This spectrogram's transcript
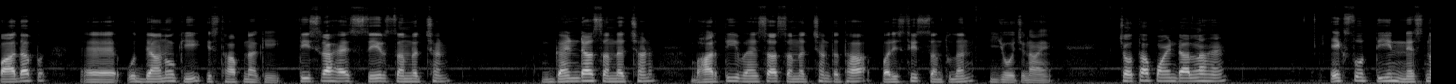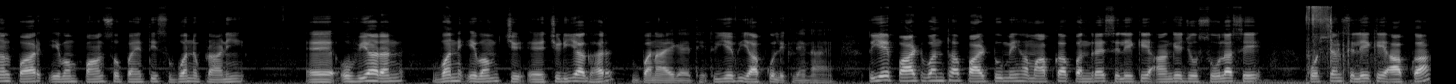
पादप उद्यानों की स्थापना की। तीसरा है शेर संरक्षण, गैंडा संरक्षण, भारतीय भैंसा संरक्षण तथा परिस्थिति संतुलन योजनाएँ। चौथा पॉइंट डालना है 103 नेशनल पार्क एवं 535 वन प्राणी अभ्यारण्य वन एवं चिड़ियाघर बनाए गए थे। तो ये भी आपको लिख लेना है। तो ये पार्ट वन था। पार्ट टू में हम आपका पंद्रह से लेके आगे जो सोलह से क्वेश्चन से लेके आपका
